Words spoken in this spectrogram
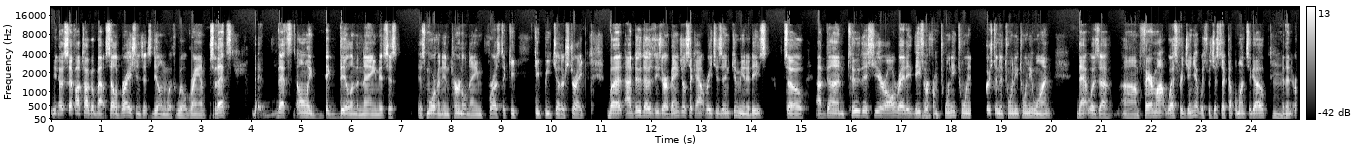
you know so if i talk about celebrations it's dealing with will graham so that's that, that's the only big deal in the name it's just it's more of an internal name for us to keep keep each other straight but i do those these are evangelistic outreaches in communities so i've done two this year already these were from 2020 pushed into 2021 that was uh, um, fairmont west virginia which was just a couple months ago Hmm. and then ear-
